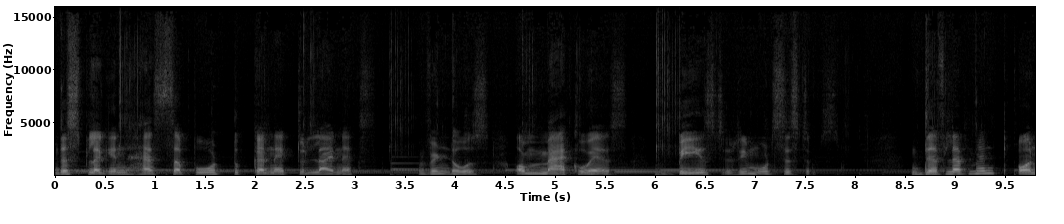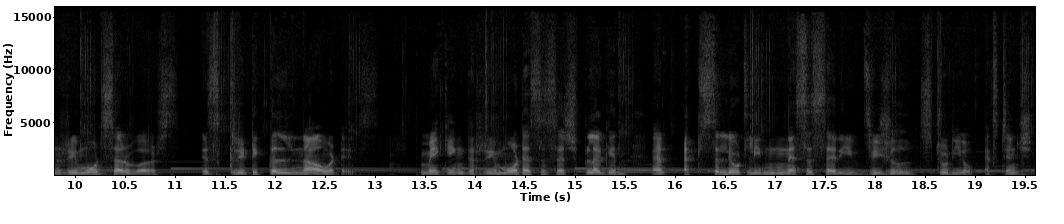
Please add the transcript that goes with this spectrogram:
this plugin has support to connect to Linux, Windows, or Mac OS based remote systems. Development on remote servers is critical nowadays, making the remote SSH plugin an absolutely necessary Visual Studio extension.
